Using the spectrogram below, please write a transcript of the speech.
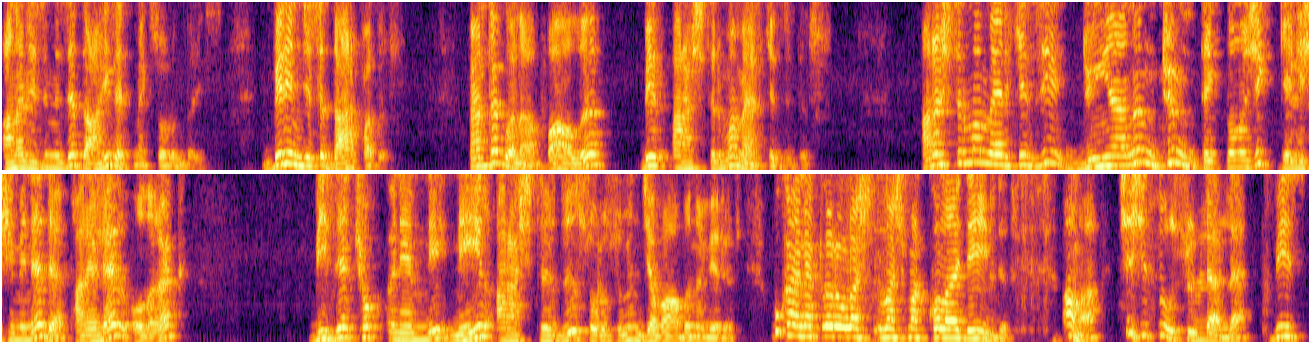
analizimize dahil etmek zorundayız. Birincisi DARPA'dır. Pentagon'a bağlı bir araştırma merkezidir. Araştırma merkezi dünyanın tüm teknolojik gelişimine de paralel olarak bize çok önemli neyi araştırdığı sorusunun cevabını verir. Bu kaynaklara ulaş, ulaşmak kolay değildir. Ama çeşitli usullerle biz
